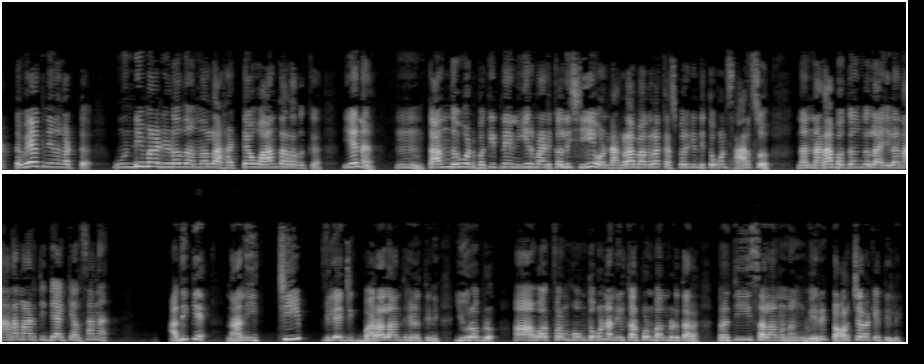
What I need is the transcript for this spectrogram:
ಎಟ್ಟು ಬೇಕು ನಿನಗಟ್ಟು. ಉಂಡಿ ಮಾಡಿ ಇಡೋದು ಅನ್ನಲ್ಲ ಹಟ್ಟೆವು ಅಂತಾರ ಅದಕ್ಕೆ. ಏನು? ಹ್ಞೂ ತಂದು ಒಟ್ಟು ಬಕೆಟ್ನೇ ನೀರು ಮಾಡಿ ಕಲಿಸಿ ಒಂದು ಅಂಗಳ ಬಾಗಲ ಕಸ್ಬರ್ ಗಿಂಡಿ ತಗೊಂಡ್ ಸಾರ್ಸು ನನ್ನ ನಡ ಬಗ್ಗಂಗಿಲ್ಲ ಇಲ್ಲ ನಾನ ಮಾಡ್ತಿದ್ದೆ ಆ ಕೆಲಸನ ಅದಕ್ಕೆ ನಾನು ಈ ಚೀಪ್ ವಿಲೇಜಿಗೆ ಬರಲ್ಲ ಅಂತ ಹೇಳ್ತೀನಿ ಇವರೊಬ್ರು ಆ ಹೋಮ್ ತಗೊಂಡು ನಾನು ಇಲ್ಲಿ ಕರ್ಕೊಂಡು ಬಂದ್ಬಿಡ್ತಾರೆ. ಪ್ರತಿ ಸಲನು ನಂಗೆ ವೆರಿ ಟಾರ್ಚರ್ ಆಕೈತಿ ಇಲ್ಲಿ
